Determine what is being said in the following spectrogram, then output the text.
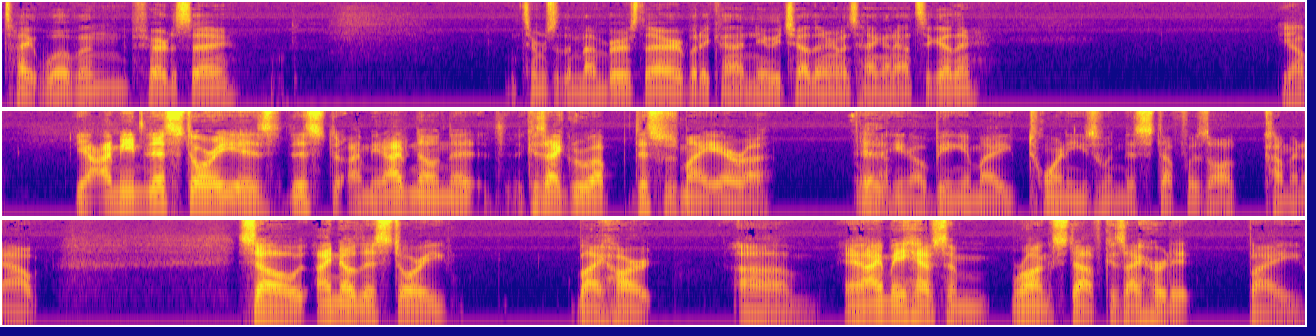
tight woven, fair to say. In terms of the members there, everybody kind of knew each other and was hanging out together. Yep. Yeah, I mean, this story is this. I mean, I've known that because I grew up. This was my era. Yeah. you know, being in my twenties when this stuff was all coming out. So I know this story by heart, um, and I may have some wrong stuff because I heard it by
